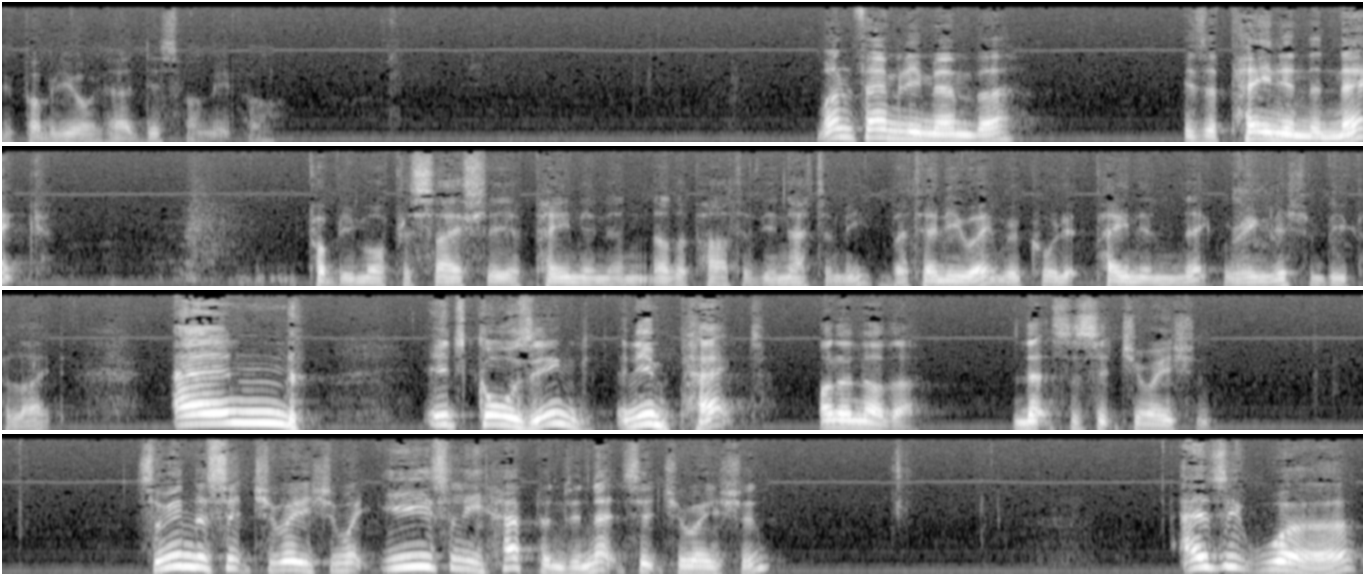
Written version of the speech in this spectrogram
You've probably all heard this one before. One family member is a pain in the neck probably more precisely a pain in another part of the anatomy. But anyway, we'll call it pain in the neck. We're English and be polite. And it's causing an impact on another. And that's the situation. So, in the situation, what easily happens in that situation, as it were,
